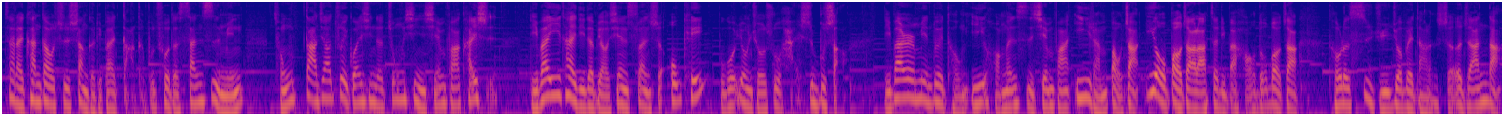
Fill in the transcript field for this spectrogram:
再来看到是上个礼拜打得不错的三四名，从大家最关心的中信先发开始。礼拜一泰迪的表现算是 OK，不过用球数还是不少。礼拜二面对统一，黄恩寺先发依然爆炸，又爆炸啦！这礼拜好多爆炸，投了四局就被打了十二支安打，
